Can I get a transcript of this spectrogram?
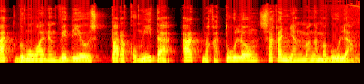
at gumawa ng videos para kumita at makatulong sa kanyang mga magulang.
